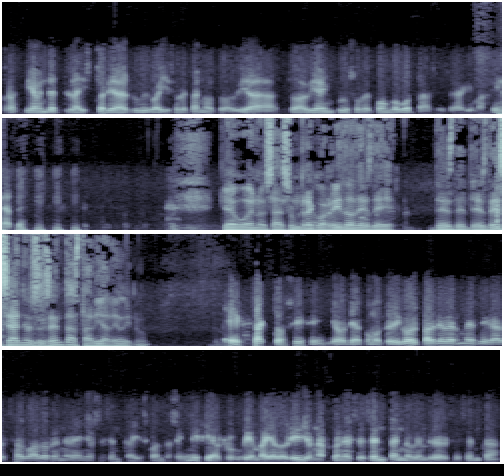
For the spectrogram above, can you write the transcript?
prácticamente la historia del rugby vallisoletano. Todavía, todavía incluso me pongo botas, o sea que imagínate. Qué bueno, o sea, es un recorrido desde, desde, desde ese año 60 hasta el día de hoy, ¿no? Exacto, sí, sí. Yo, ya, como te digo, el padre Bernés llega a El Salvador en el año 60 y es cuando se inicia el rugby en Valladolid. Yo nazco en el 60, en noviembre del 60,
